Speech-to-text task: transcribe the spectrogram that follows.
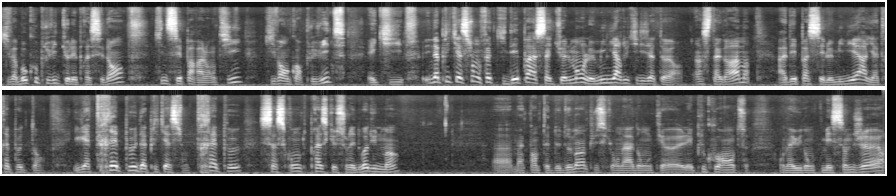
qui va beaucoup plus vite que les précédents, qui ne s'est pas ralenti, qui va encore plus vite et qui une application en fait qui dépasse actuellement le milliard d'utilisateurs. Instagram a dépassé le milliard il y a très peu de temps. Il y a très peu d'applications, très peu, ça se compte presque sur les doigts d'une main. Euh, maintenant peut-être de demain, puisqu'on a donc euh, les plus courantes. On a eu donc Messenger,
